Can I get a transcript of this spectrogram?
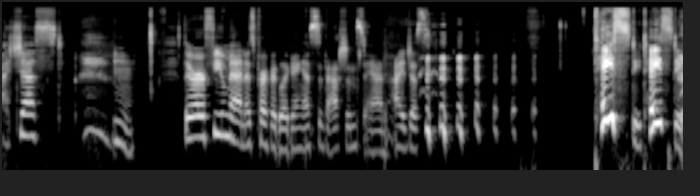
I just. Mm. There are a few men as perfect looking as Sebastian Stan. I just. tasty, tasty.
